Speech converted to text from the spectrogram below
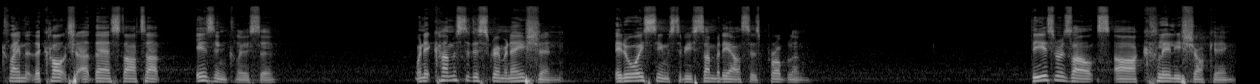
claim that the culture at their startup is inclusive. When it comes to discrimination, it always seems to be somebody else's problem. These results are clearly shocking,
